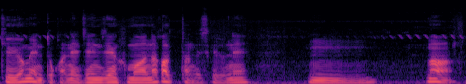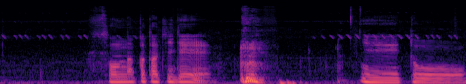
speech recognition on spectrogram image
給与面とかね全然不満はなかったんですけどねうんまあそんな形で えっと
